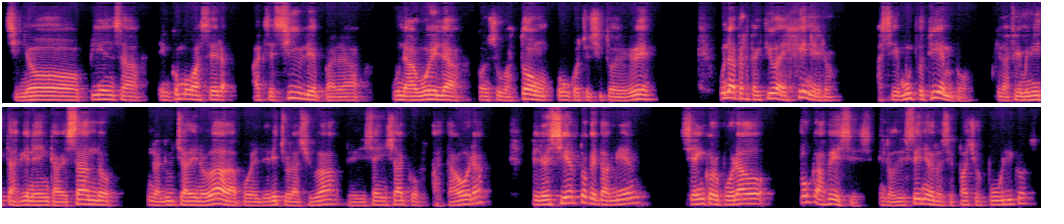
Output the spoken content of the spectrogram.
si no piensa en cómo va a ser accesible para una abuela con su bastón o un cochecito de bebé. Una perspectiva de género. Hace mucho tiempo que las feministas vienen encabezando una lucha denodada por el derecho a la ciudad, desde Jane Jacobs hasta ahora, pero es cierto que también se ha incorporado pocas veces en los diseños de los espacios públicos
